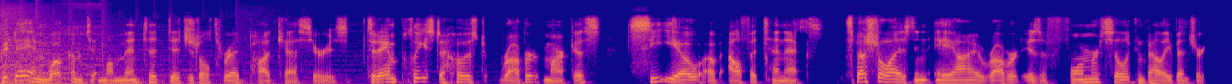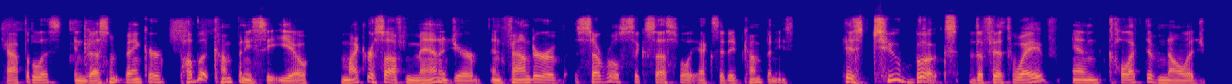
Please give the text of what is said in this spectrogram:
Good day and welcome to Momenta Digital Thread podcast series. Today I'm pleased to host Robert Marcus, CEO of Alpha 10X. Specialized in AI, Robert is a former Silicon Valley venture capitalist, investment banker, public company CEO, Microsoft manager and founder of several successfully exited companies. His two books, The Fifth Wave and Collective Knowledge,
